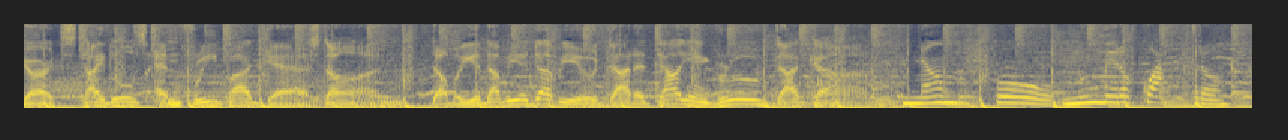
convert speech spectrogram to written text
charts, titles, and free podcast on www.italiangroove.com. Number 4, numero 4.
